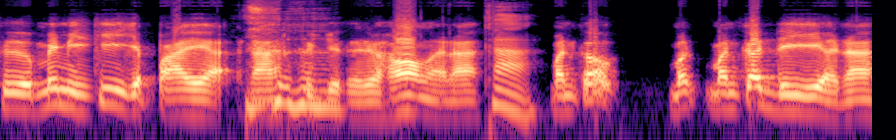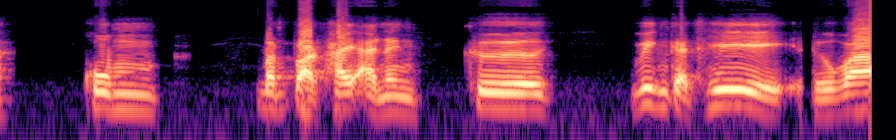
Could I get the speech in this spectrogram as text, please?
คือไม่มีที่จะไปอะนะคืออยู่ในห้องอะนะค่ะมันก็ มันมันก็ดีอะนะคุมมันปลอดภัยอันหนึ่งคือวิ่งกับที่หรือว่า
